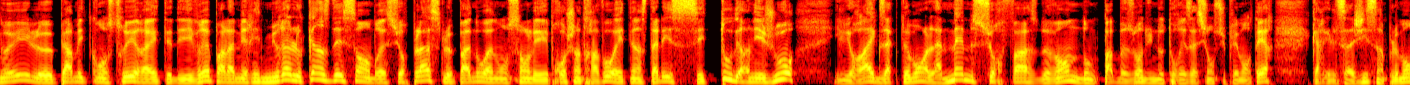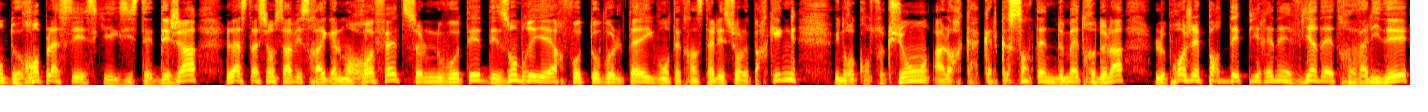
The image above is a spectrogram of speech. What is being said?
Oui, le permis de construire a été délivré par la mairie de Muret le 15 décembre et sur place, le panneau annonçant les prochains travaux a été installé ces tout derniers jours. Il y aura exactement la même surface de vente, donc pas besoin d'une autorisation supplémentaire, car il s'agit simplement de remplacer ce qui existait déjà. La station-service sera également refaite. Seule nouveauté, des ombrières photovoltaïques vont être installées sur le parking. Une reconstruction, alors qu'à quelques centaines de mètres de là, le projet Porte des Pyrénées vient d'être validé.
